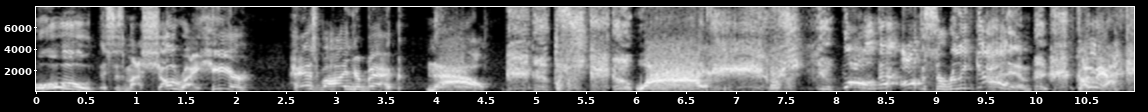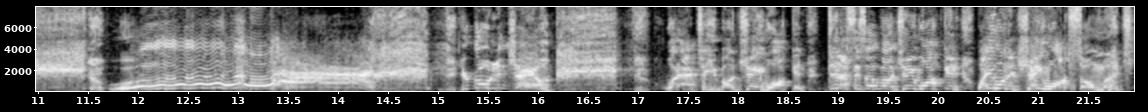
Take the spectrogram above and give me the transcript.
Oh, this is my show right here. Hands behind your back. Now! What? Whoa, that officer really got him! Come here! You're going to jail! What did I tell you about jaywalking? Did I say something about jaywalking? Why you want to jaywalk so much?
